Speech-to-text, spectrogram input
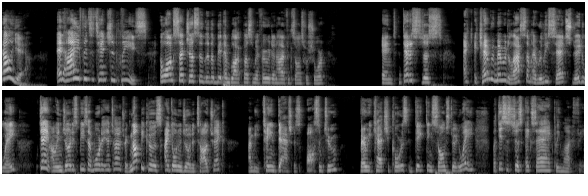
Hell yeah! ENHYPEN's attention, please. Alongside just a little bit and Blockbuster, my favorite hyphen songs for sure. And that is just I, I can't remember the last time I really said straight away, damn, I enjoy this piece more than the entire track. Not because I don't enjoy the title track. I mean, Tamed-Dashed is awesome too. Very catchy chorus, addicting song straight away. But this is just exactly my thing.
